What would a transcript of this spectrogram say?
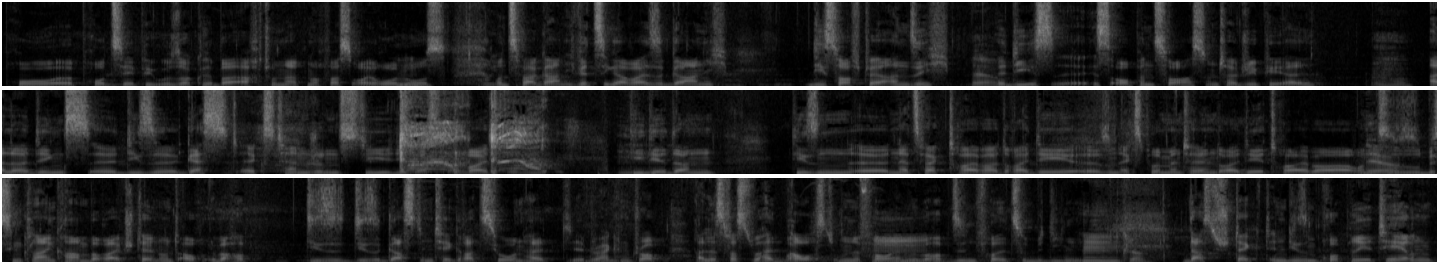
pro, äh, pro CPU-Sockel bei 800 noch was Euro los. Und zwar gar nicht, witzigerweise gar nicht die Software an sich. Ja. Äh, Die ist, äh, ist Open Source unter GPL. Allerdings äh, diese Guest-Extensions, die, die Gasterweiterungen, die dir dann diesen äh, Netzwerktreiber 3D, äh, so einen experimentellen 3D-Treiber und Ja. so, so ein bisschen Kleinkram bereitstellen und auch überhaupt diese, diese Gastintegration, halt äh, Drag and Drop, alles, was du halt brauchst, um eine VM überhaupt sinnvoll zu bedienen. klar. Das steckt in diesem proprietären,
